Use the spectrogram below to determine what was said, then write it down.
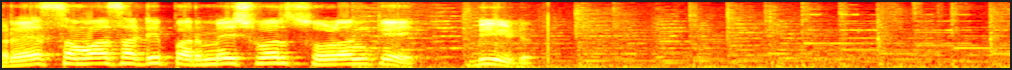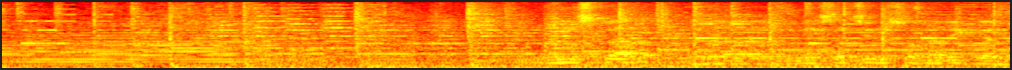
रयत संवादासाठी परमेश्वर सोळंके बीड. नमस्कार मी सचिन सोनारीकर.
